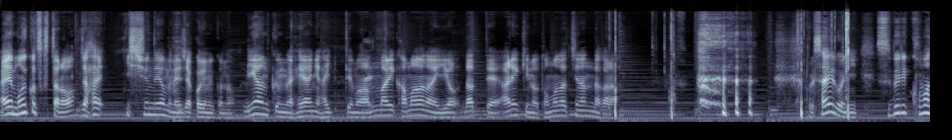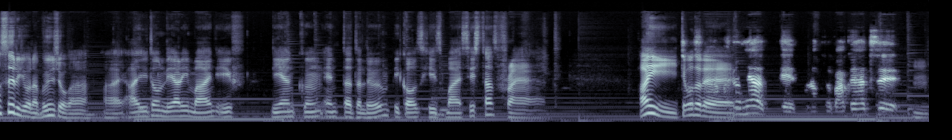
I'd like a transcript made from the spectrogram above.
え、もう一個作ったの？じゃあ、はい、一瞬で読むね。じゃあ、小読くんの。リアンくんが部屋に入ってもあんまり構わないよ。だって、兄貴の友達なんだから。これ最後に滑り込ませるような文章かな。はい。I don't really mind if リアンくん enter the room because he's my sister's friend. はい。ってことで部屋って、なんか爆発うん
